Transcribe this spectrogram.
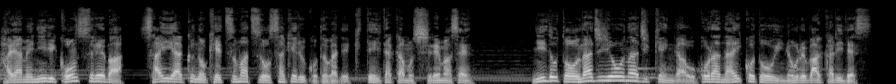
早めに離婚すれば最悪の結末を避けることができていたかもしれません。二度と同じような事件が起こらないことを祈るばかりです。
